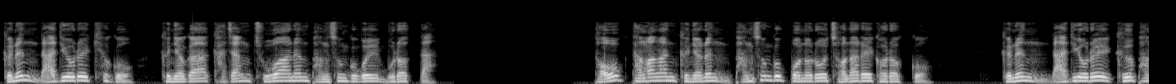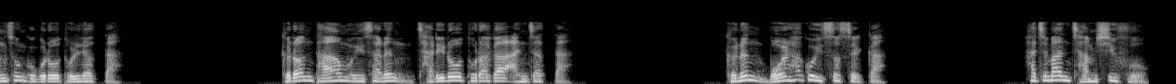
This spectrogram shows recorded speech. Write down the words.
그는 라디오를 켜고 그녀가 가장 좋아하는 방송국을 물었다. 더욱 당황한 그녀는 방송국 번호로 전화를 걸었고, 그는 라디오를 그 방송국으로 돌렸다. 그런 다음 의사는 자리로 돌아가 앉았다. 그는 뭘 하고 있었을까? 하지만 잠시 후,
